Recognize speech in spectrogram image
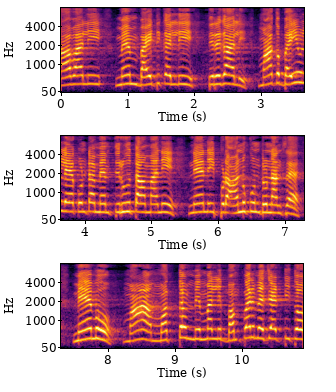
రావాలి మేము బయటికి వెళ్ళి తిరగాలి. మాకు భయం లేకుండా మేము తిరుగుతామని నేను ఇప్పుడు అనుకుంటున్నాను సార్. మేము మా మొత్తం మిమ్మల్ని బంపర్ మెజార్టీతో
